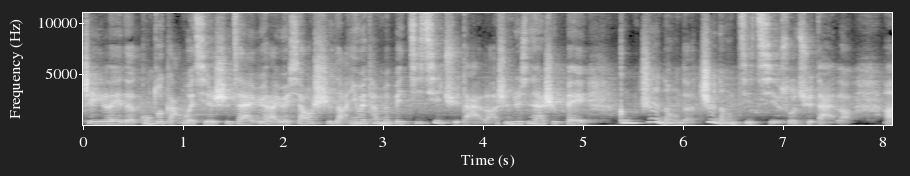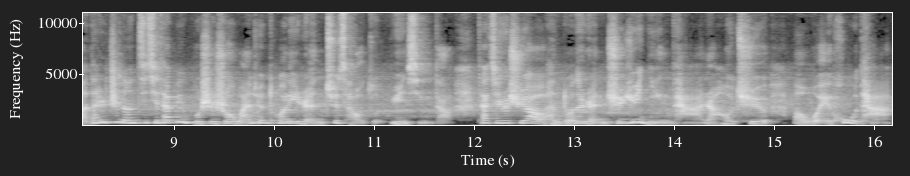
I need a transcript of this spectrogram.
这一类的工作岗位，其实是在越来越消失的，因为他们被机器取代了，甚至现在是被更智能的智能机器所取代了啊！但是智能机器它并不是说完全脱离人去操作运行的，它其实需要很多的人去运营它，然后去呃维护它，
